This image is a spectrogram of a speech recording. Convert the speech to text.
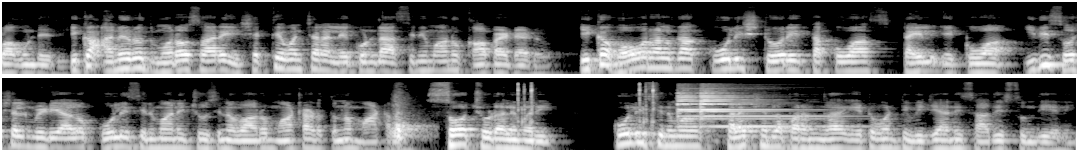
బాగుండేది. ఇక అనిరుద్ మరోసారి శక్తి వంచన లేకుండా సినిమాను కాపాడాడు. ఇక ఓవరాల్గా కూలీ స్టోరీ తక్కువ స్టైల్ ఎక్కువ. ఇది సోషల్ మీడియాలో కూలీ సినిమాని చూసిన వారు మాట్లాడుతున్న మాటలు సో చూడాలి మరి. కూలీ సినిమా కలెక్షన్ల పరంగా ఎటువంటి విజయాన్ని సాధిస్తుంది అని.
